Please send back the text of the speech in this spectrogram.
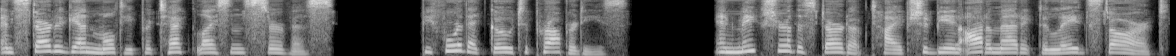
and start again Multi-Protect License service. Before that go to Properties and make sure the startup type should be an automatic delayed start.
